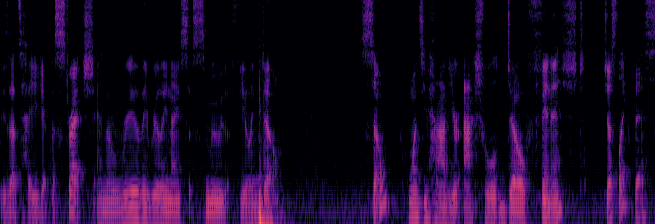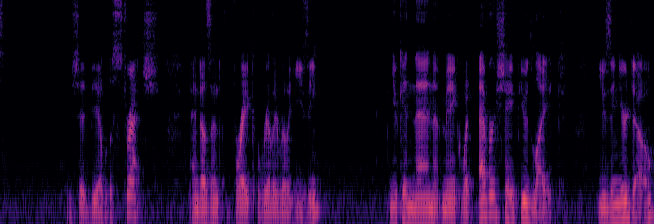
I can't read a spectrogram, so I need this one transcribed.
because that's how you get the stretch and the really, really nice, smooth feeling dough. So once you have your actual dough finished, just like this, you should be able to stretch and doesn't break really, really easy. You can then make whatever shape you'd like using your dough.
